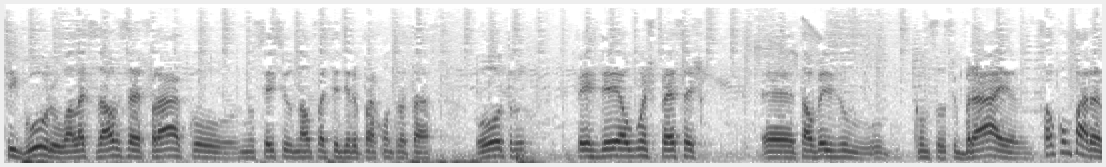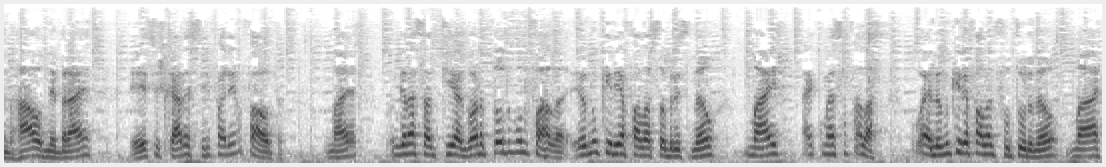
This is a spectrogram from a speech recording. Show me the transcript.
seguro, o Alex Alves é fraco, não sei se o Náutico vai ter dinheiro para contratar outro. Perder algumas peças, é, talvez o, o- como se fosse o Brian, só comparando, Haldner, Brian, esses caras sim fariam falta. Mas, engraçado que agora todo mundo fala, eu não queria falar sobre isso não, mas, aí começa a falar. Ué, eu não queria falar de futuro não, mas,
